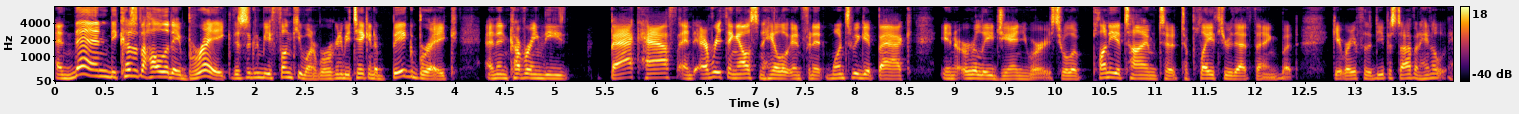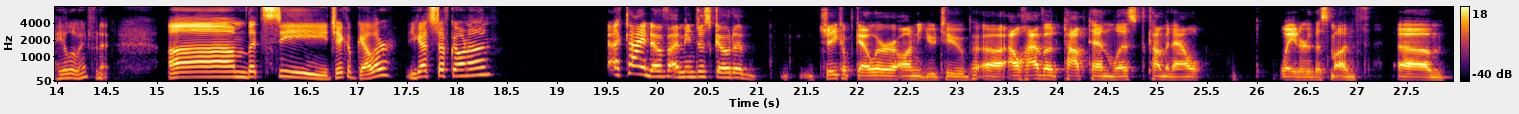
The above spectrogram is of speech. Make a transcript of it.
And then because of the holiday break, this is going to be a funky one we're going to be taking a big break and then covering the back half and everything else in Halo Infinite once we get back in early January. So we'll have plenty of time to, to play through that thing, but get ready for the deepest dive in Halo, Halo Infinite. Um, let's see. Jacob Geller, you got stuff going on? Uh, kind of. I mean, just go to Jacob Geller on YouTube. Uh, I'll have a top 10 list coming out later this month. Um,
